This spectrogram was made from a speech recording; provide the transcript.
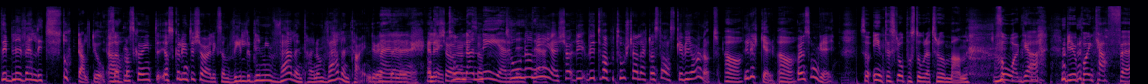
Det blir väldigt stort alltihop. Ja. Så att man ska inte, jag skulle inte köra liksom, vill du bli min Valentine om Valentine? Du vet, Nej, nej, eller, nej. eller Okej, köra tona liksom, ner Tona lite. ner. Kör, det, vet du vad, på torsdag alla hjärtans dag ska vi göra något. Ja. Det räcker. Ja. Bara en sån grej. Så inte slå på stora trumman, våga, bjud på en kaffe.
